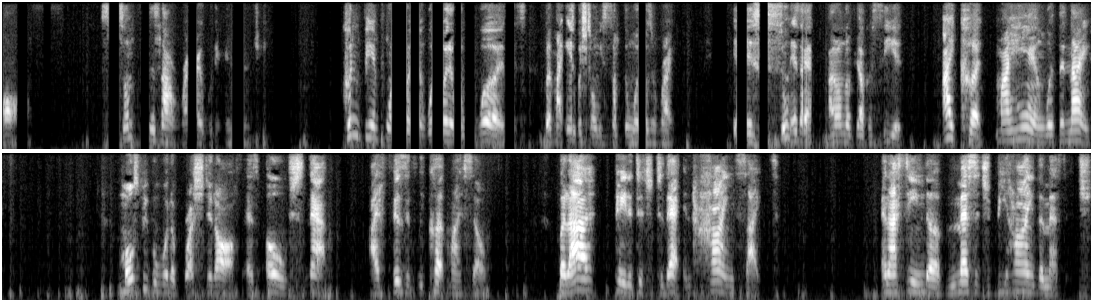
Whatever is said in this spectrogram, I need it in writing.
off. Something's not right with their energy. Couldn't pinpoint what it was, but my intuition told me something wasn't right. As soon as I, I don't know if y'all can see it, I cut my hand with a knife. Most people would have brushed it off as, oh, snap, I physically cut myself. But I paid attention to that in hindsight. And I seen the message behind the message.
